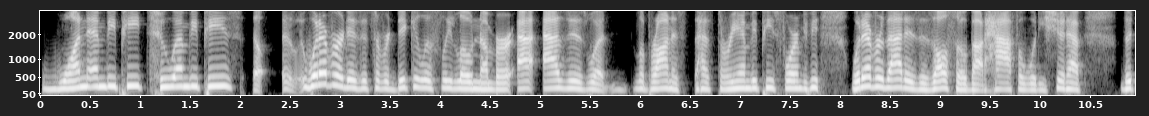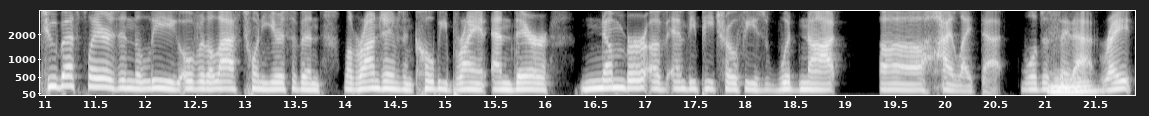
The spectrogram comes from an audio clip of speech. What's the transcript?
one MVP, two MVPs, whatever it is. It's a ridiculously low number. As is what LeBron is has three MVPs, four MVP. Whatever that is, is also about half of what he should have. The two best players in the league over the last twenty years have been LeBron James and Kobe Bryant, and their number of MVP trophies would not uh, highlight that. We'll just say mm-hmm. that, right?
